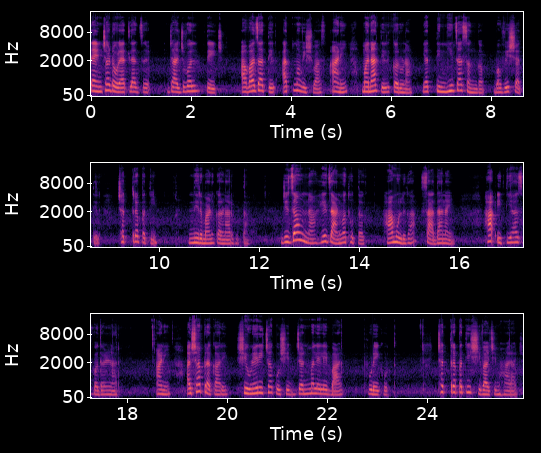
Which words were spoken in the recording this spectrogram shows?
त्यांच्या डोळ्यातल्या ज जाज्वल तेज आवाजातील आत्मविश्वास आणि मनातील करुणा या तिन्हीचा संगम भविष्यातील छत्रपती निर्माण करणार होता. जिजाऊंना हे जाणवत होतं हा मुलगा साधा नाही हा इतिहास बदलणार. आणि अशा प्रकारे शिवनेरीच्या कुशीत जन्मलेले बाळ पुढे होत. छत्रपती शिवाजी महाराज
